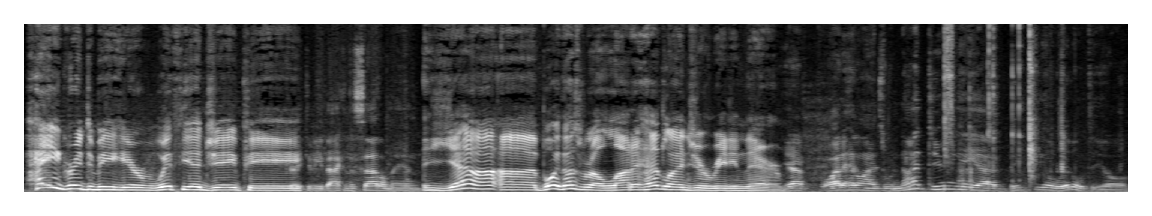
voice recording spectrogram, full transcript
Hey, great to be here with you, JP. Great to be back in the saddle, man. Yeah, uh, boy, those were a lot of headlines you're reading there. Yep, a lot of headlines. We're not doing a uh, big deal, little deal.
